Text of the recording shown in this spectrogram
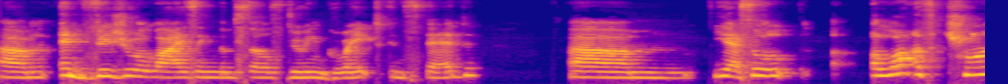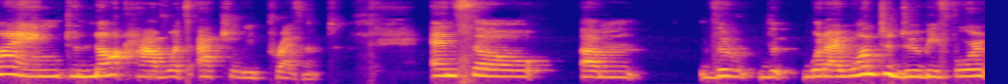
um, and visualizing themselves doing great instead. Um, yeah, so a lot of trying to not have what's actually present. And so um, the, the what I want to do before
